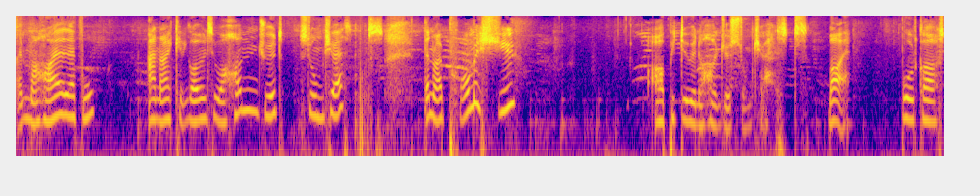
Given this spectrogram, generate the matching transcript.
I'm a higher level, and I can go into 100 storm chests, then I promise you I'll be doing 100 storm chests. Bye. Broadcast.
